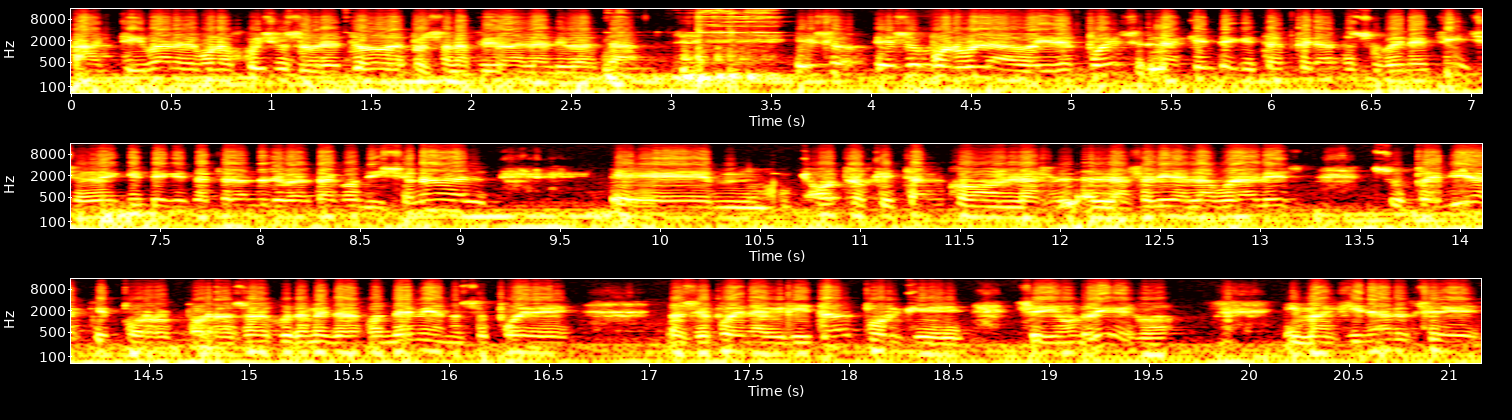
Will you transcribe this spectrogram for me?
a activar algunos juicios, sobre todo de personas privadas de la libertad. Eso, eso por un lado, y después la gente que está esperando sus beneficios, hay gente que está esperando libertad condicional, eh, otros que están con las, las salidas laborales suspendidas que por, por razones justamente de la pandemia no se puede no se pueden habilitar porque sería un riesgo imaginarse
